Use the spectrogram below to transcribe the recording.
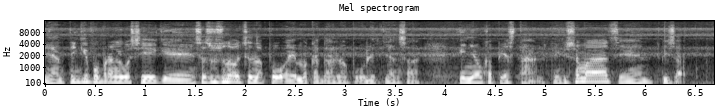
Yan, thank you po Barangay Wasig and sa susunod sana po ay makadalaw po ulit yan sa inyong kapiyastahan. Thank you so much and peace out.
